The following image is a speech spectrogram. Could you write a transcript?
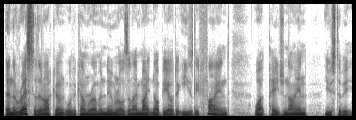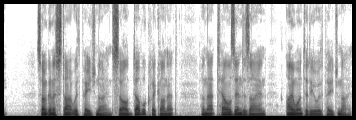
then the rest of the document will become Roman numerals and I might not be able to easily find what page 9 used to be. So I'm going to start with page 9. So I'll double click on it and that tells InDesign I want to deal with page 9.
